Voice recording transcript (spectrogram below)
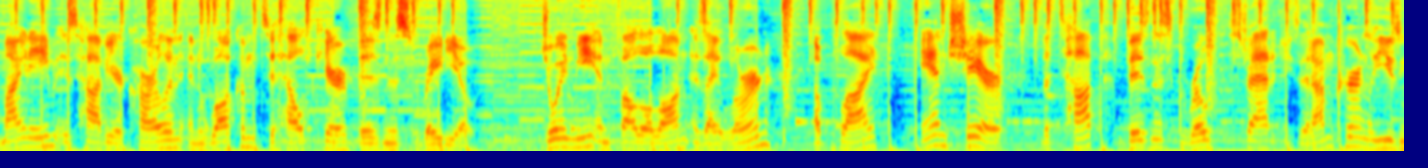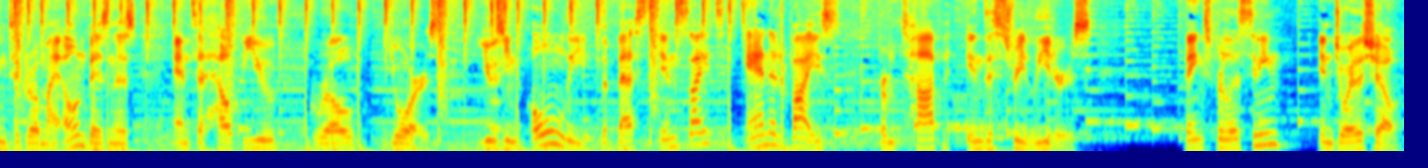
My name is Javier Carlin, and welcome to Healthcare Business Radio. Join me and follow along as I learn, apply, and share the top business growth strategies that I'm currently using to grow my own business and to help you grow yours using only the best insights and advice from top industry leaders. Thanks for listening. Enjoy the show.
